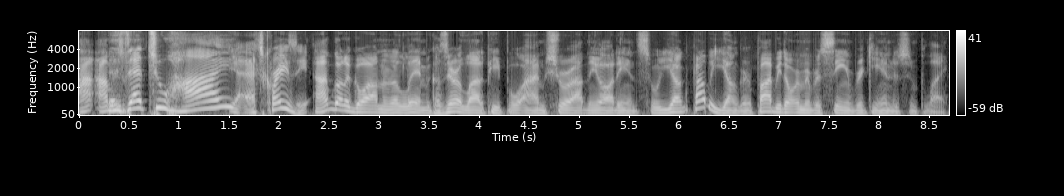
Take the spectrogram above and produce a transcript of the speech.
I, I'm Is that too high? Yeah, that's crazy. I'm going to go out on a limb because there are a lot of people I'm sure out in the audience who are young, probably younger, probably don't remember seeing Rickey Henderson play.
